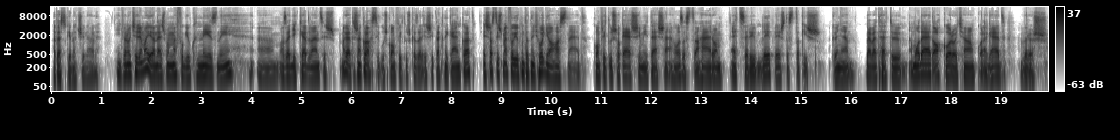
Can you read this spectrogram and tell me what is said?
hát ezt kéne csinálni. Így van, úgyhogy a mai adásban meg fogjuk nézni az egyik kedvenc és meglehetősen klasszikus konfliktuskezelési technikánkat, és azt is meg fogjuk mutatni, hogy hogyan használd konfliktusok elsimításához azt a három egyszerű lépést, ezt a kis könnyen bevethető modellt, akkor, hogyha a kollégád vörös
